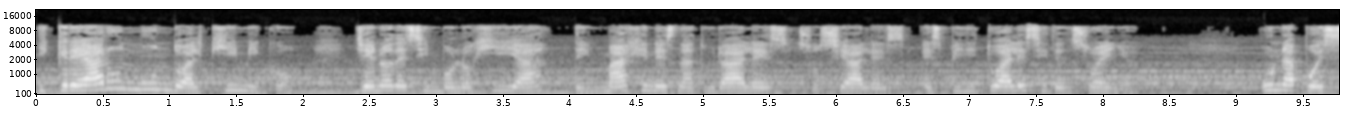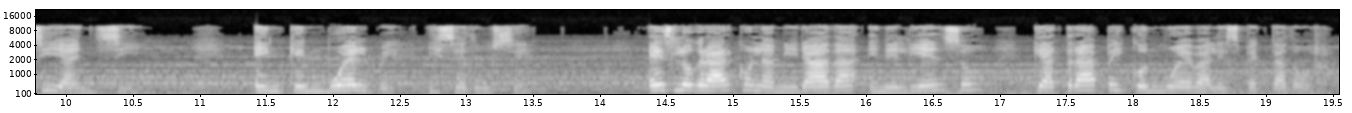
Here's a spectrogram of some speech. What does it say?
y crear un mundo alquímico lleno de simbología, de imágenes naturales, sociales, espirituales y de ensueño. Una poesía en sí, en que envuelve y seduce. Es lograr con la mirada en el lienzo que atrape y conmueva al espectador.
